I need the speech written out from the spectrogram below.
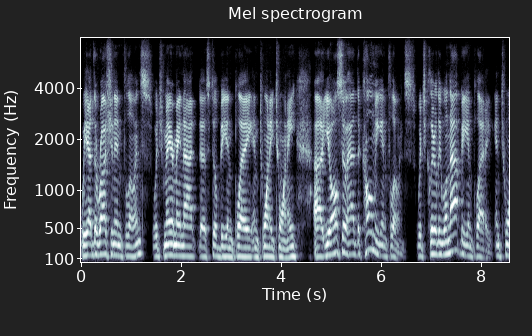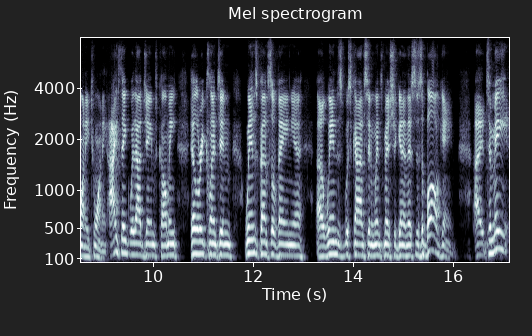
we had the Russian influence, which may or may not uh, still be in play in 2020. Uh, you also had the Comey influence, which clearly will not be in play in 2020. I think without James Comey, Hillary Clinton wins Pennsylvania, uh, wins Wisconsin, wins Michigan, and this is a ball game. to me,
